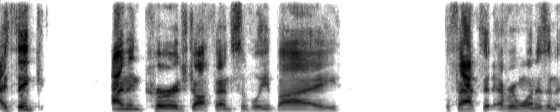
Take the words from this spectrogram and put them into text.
I think I'm encouraged offensively by the fact that everyone isn't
